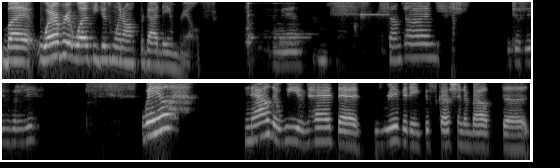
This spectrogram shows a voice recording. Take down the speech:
But whatever it was he just went off the goddamn rails. Man. Sometimes it just is what it is. Well now that we have had that riveting discussion about the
